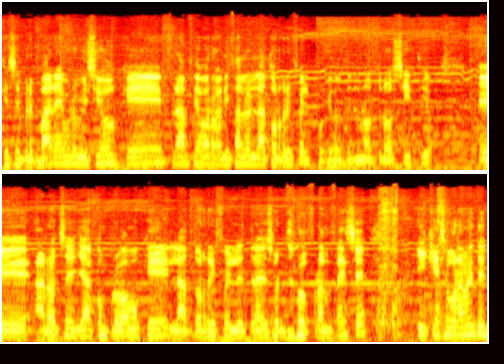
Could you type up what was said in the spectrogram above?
que se prepare Eurovisión, que Francia va a organizarlo en la Torre Eiffel, porque no tienen otro sitio. Eh, anoche ya comprobamos que la Torre Eiffel le trae suerte a los franceses y que seguramente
